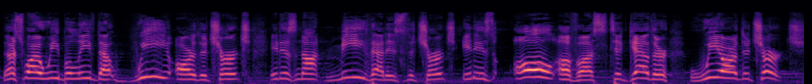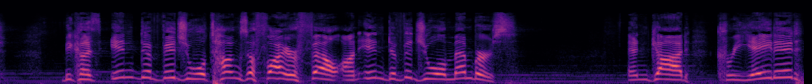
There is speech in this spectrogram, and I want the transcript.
That's why we believe that we are the church. It is not me that is the church, it is all of us together. We are the church. Because individual tongues of fire fell on individual members. And God created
